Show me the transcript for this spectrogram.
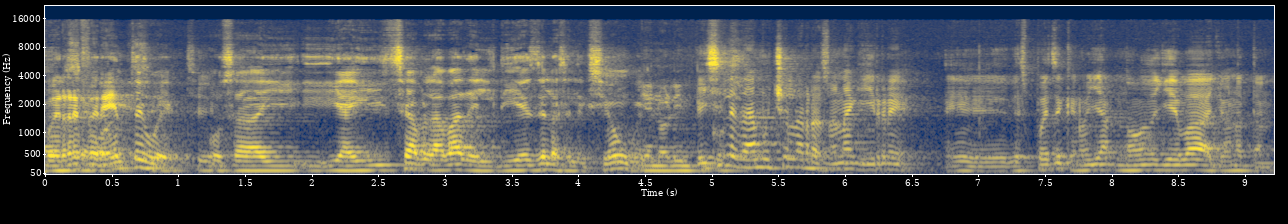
fue referente, güey. sí, sí. O sea, y, y ahí se hablaba del 10 de la selección, Y güey. en Ahí Olímpicos. se le da mucho la razón a Aguirre eh, después de que no, ya, no lleva a Jonathan.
